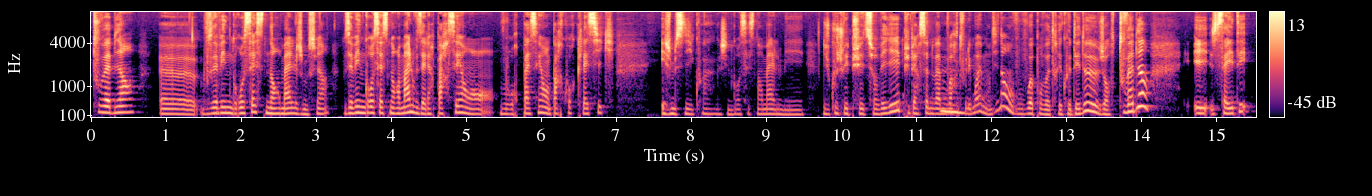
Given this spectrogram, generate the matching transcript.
tout va bien, euh, vous avez une grossesse normale, je me souviens, vous avez une grossesse normale, vous allez repasser en, vous repasser en parcours classique. Et je me suis dit, quoi, j'ai une grossesse normale, mais du coup, je vais plus être surveillée, puis personne va me voir mm. tous les mois. Ils m'ont dit, non, on vous voit pour votre éco T2, genre, tout va bien. Et ça a été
